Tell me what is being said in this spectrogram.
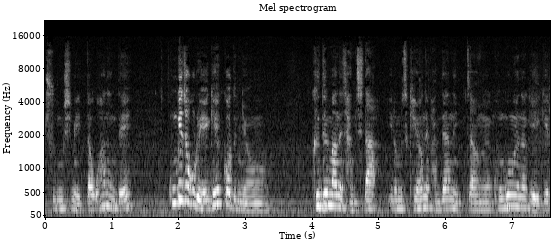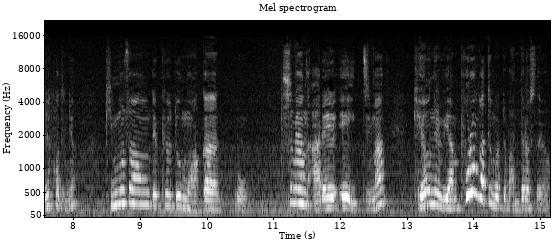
중심에 있다고 하는데 공개적으로 얘기했거든요. 그들만의 잔치다 이러면서 개헌에 반대하는 입장을 공공연하게 얘기를 했거든요. 김무성 대표도 뭐 아까 뭐 수면 아래에 있지만 개헌을 위한 포럼 같은 걸 또 만들었어요.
